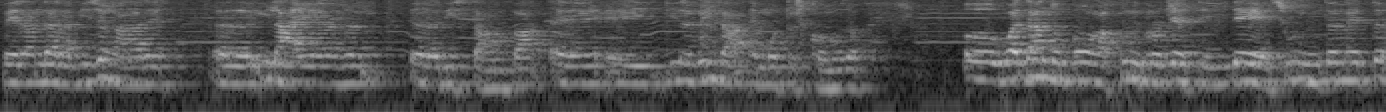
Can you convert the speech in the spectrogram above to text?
per andare a visionare eh, i layer eh, di stampa. E, e di la verità è molto scomodo. Oh, guardando un po' alcuni progetti e idee su internet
